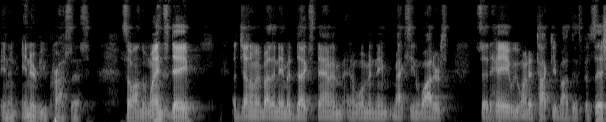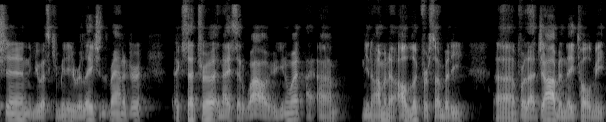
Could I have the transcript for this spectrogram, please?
in an interview process. So on the Wednesday, a gentleman by the name of Doug Stam and, a woman named Maxine Waters said, "Hey, we want to talk to you about this position, U.S. Community Relations Manager, etc." And I said, "Wow, you know what? I, um, you know, I'm gonna I'll look for somebody uh, for that job." And they told me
